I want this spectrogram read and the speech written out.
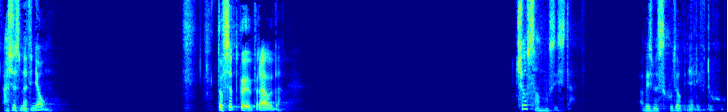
A že sme v ňom. To všetko je pravda. Čo sa musí stať, aby sme schudobnili v duchu?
